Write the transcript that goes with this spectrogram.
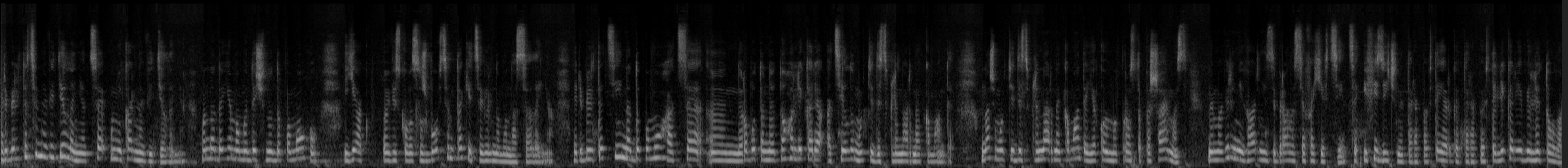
Реабілітаційне відділення це унікальне відділення. Ми надаємо медичну допомогу як військовослужбовцям, так і цивільному населенню. Реабілітаційна допомога це е, робота не одного лікаря, а цілої мультидисциплінарної команди. Наша мультидисциплінарна команда, якою ми просто пишаємось, неймовірні гарні зібралися фахівці. Це і фізичний терапевт, і ерготерапевт, і лікар-реабілітолог,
